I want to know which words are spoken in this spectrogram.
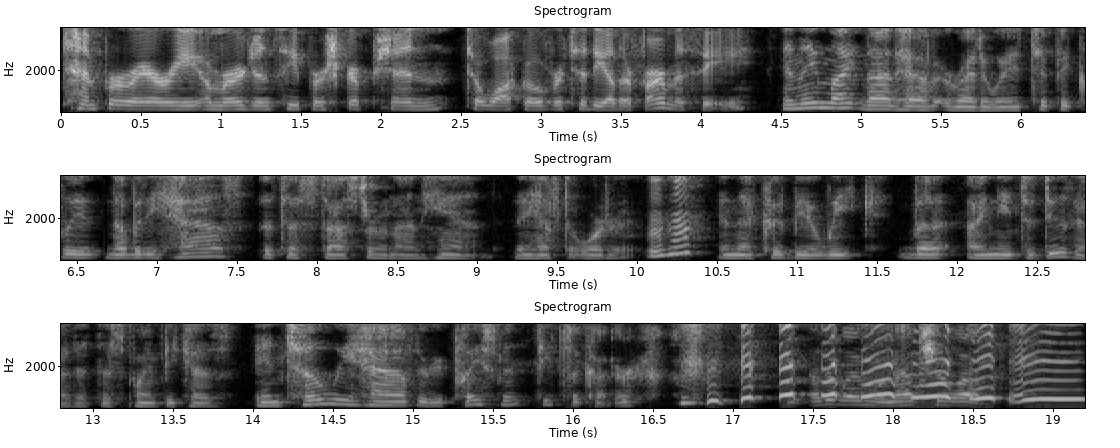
temporary emergency prescription to walk over to the other pharmacy. And they might not have it right away. Typically, nobody has the testosterone on hand. They have to order it. Mm-hmm. And that could be a week. But I need to do that at this point because until we have the replacement pizza cutter, the other one will not show up.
